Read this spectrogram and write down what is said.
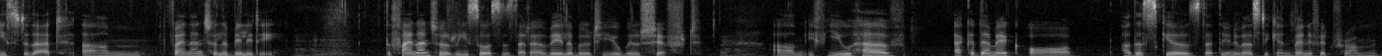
piece to that, um, financial ability. Mm -hmm. The financial resources that are available to you will shift. Mm-hmm. Um, if you have academic or other skills that the university can benefit from,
